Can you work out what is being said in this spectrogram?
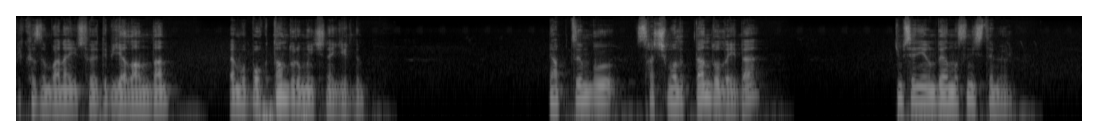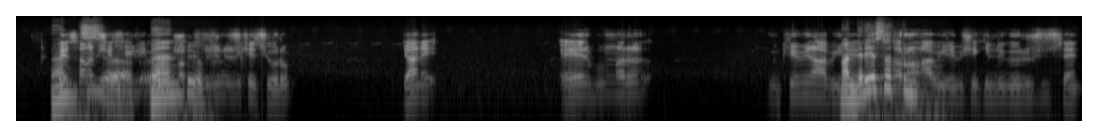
bir kızın bana söylediği bir yalandan ben bu boktan durumun içine girdim. Yaptığım bu saçmalıktan dolayı da kimsenin yanımda yanmasını istemiyorum. Ben, Ben, sana bir şey Ya, söyleyeyim. ben- mi? bir şey yok. sözünüzü kesiyorum. Yani eğer bunları Mükremin abiyle, Lan nereye sattın? Saruhan abiyle bir şekilde görüşürsen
